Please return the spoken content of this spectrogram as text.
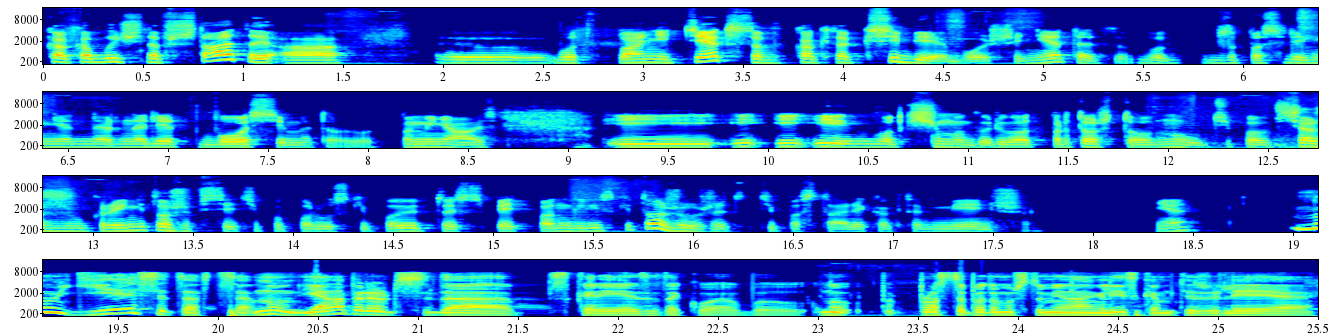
как обычно в Штаты, а э, вот в плане текстов как-то к себе больше нет. Это вот за последние, наверное, лет 8 это вот поменялось. И, и, и, и вот к чему я говорю, вот про то, что, ну, типа, сейчас же в Украине тоже все, типа, по-русски поют, то есть петь по-английски тоже уже, типа, стали как-то меньше. Нет? Ну, есть это в целом. Ну, я, например, всегда скорее за такое был. Ну, просто потому что мне на английском тяжелее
